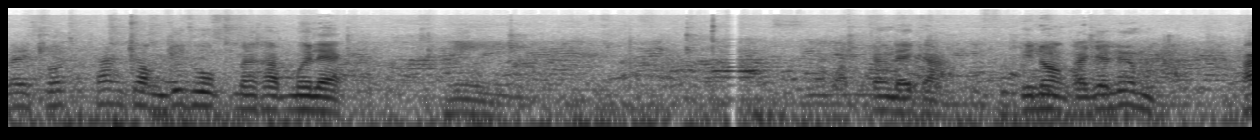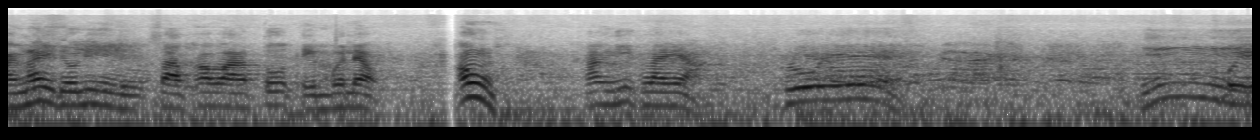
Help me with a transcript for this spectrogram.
ไล่สดทั้งช่อง YouTube นะครับ มือแรกนี่ นะครับจังใดกันพี่น้องก็จะเริ่าลืมทางในเดี๋ยวนี้ทราบข่าวว่าโต๊ะเต็มไปแล้ว เอ้าทางนี้ใครอะครูเอนี่คุย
